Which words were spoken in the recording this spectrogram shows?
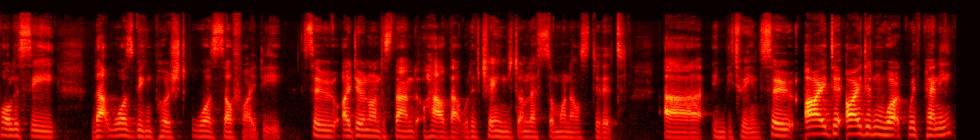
policy that was being pushed was self ID. So I don't understand how that would have changed unless someone else did it uh, in between. So I, di- I didn't work with Penny,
